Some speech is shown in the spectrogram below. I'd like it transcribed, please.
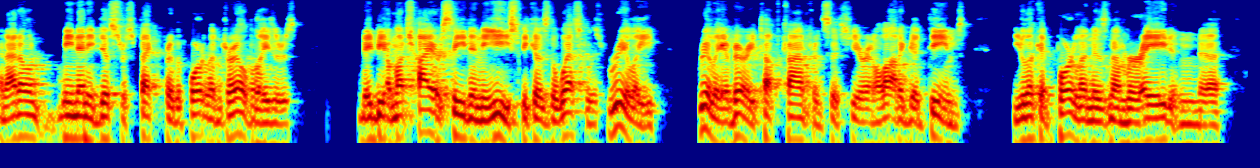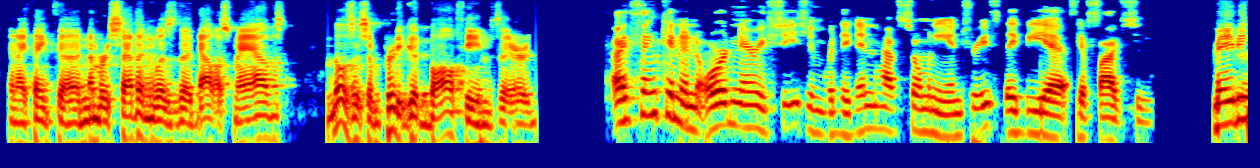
And I don't mean any disrespect for the Portland Trailblazers. They'd be a much higher seed in the East because the West was really, really a very tough conference this year and a lot of good teams. You look at Portland as number eight, and uh, and I think uh, number seven was the Dallas Mavs. Those are some pretty good ball teams there. I think in an ordinary season where they didn't have so many injuries, they'd be at a five seed. Maybe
